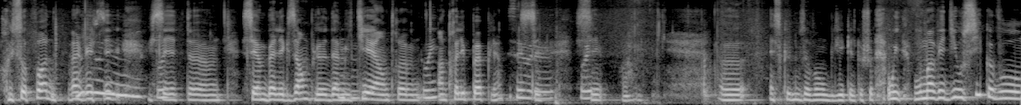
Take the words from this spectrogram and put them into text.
russophones. C'est euh, c'est un bel exemple d'amitié mhm. entre, entre les peuples. Hein. C'est vrai. Euh, est-ce que nous avons oublié quelque chose? Oui, vous m'avez dit aussi que vous,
